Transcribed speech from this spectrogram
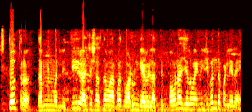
स्तोत्र धरणांमधली ती राज्य शासनामार्फत वाढून घ्यावी लागतील. पवना जलवाहिनी जी बंद पडलेलं आहे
